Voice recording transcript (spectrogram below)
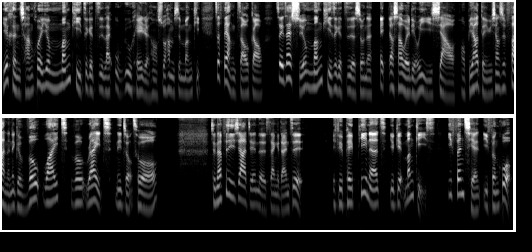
也很常会用 monkey 这个字来侮辱黑人哈，说他们是 monkey，这非常糟糕。所以在使用 monkey 这个字的时候呢，诶，要稍微留意一下哦，哦，不要等于像是犯了那个 vote white vote right 那种错哦。简单复习一下今天的三个单字：If you pay peanuts, you get monkeys。一分钱一分货。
